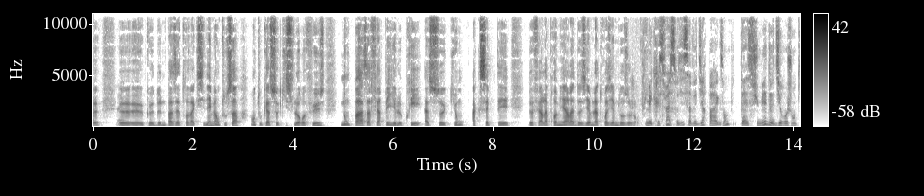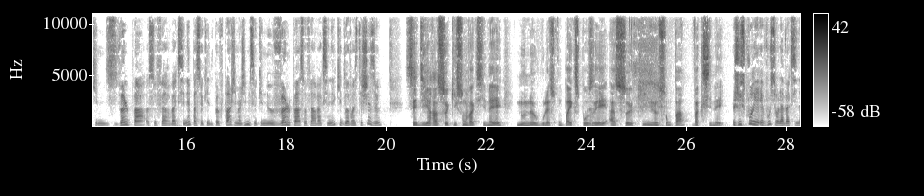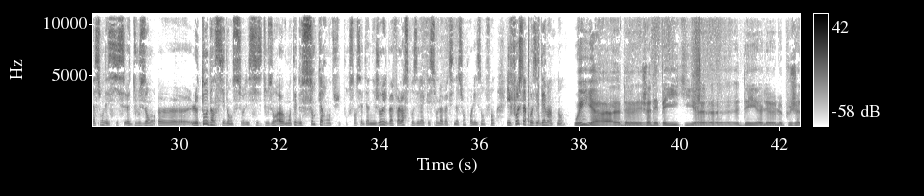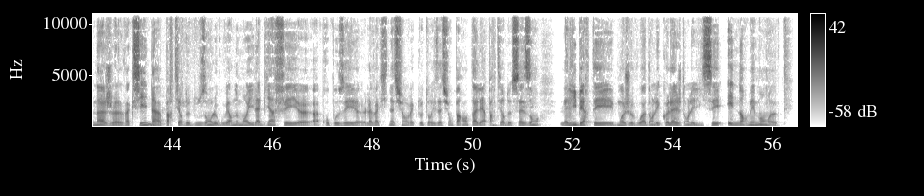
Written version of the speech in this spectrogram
que de ne pas être vaccinés. Mais en tout ça, en tout cas, ceux qui se le refusent n'ont pas à faire payer le prix à ceux qui ont accepté de faire la première, la deuxième, la troisième dose aujourd'hui. Mais Christian Estrosi, ça veut dire par exemple d'assumer, de dire aux gens qui ne veulent pas se faire vacciner, pas ceux qui ne peuvent pas, j'imagine, mais ceux qui ne veulent pas se faire vacciner, qui doivent rester chez eux. C'est dire à ceux qui sont vaccinés, nous ne vous laisserons pas exposer à ceux qui ne sont pas vaccinés. Jusqu'où et vous sur la vaccination des 6-12 ans euh, Le taux d'incidence sur les 6-12 ans a augmenté de 148% ces derniers jours. Il va falloir se poser la question de la vaccination pour les enfants. Il faut se la poser dès maintenant Oui, il y a déjà des pays qui, euh, dès le, plus jeune âge, vaccinent. À partir de 12 ans, le gouvernement, il a bien fait euh, à proposer la vaccination avec l'autorisation parentale et à partir de 16 ans, la liberté. moi, je vois dans les collèges, dans les lycées, énormément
